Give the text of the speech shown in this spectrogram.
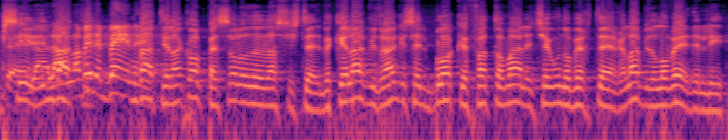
cioè, Sì, la, infatti- la vede bene. Infatti la colpa è solo dell'assistente, perché l'arbitro, anche se il blocco è fatto male, c'è uno per terra, l'arbitro lo vede lì.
